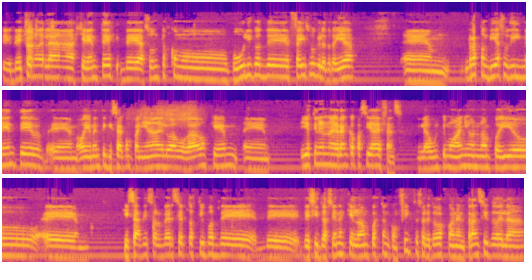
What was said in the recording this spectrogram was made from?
Sí, de hecho, Claro. una de las gerentes de asuntos como públicos de Facebook el otro día eh, respondía sutilmente, eh, obviamente quizá acompañada de los abogados, que eh, ellos tienen una gran capacidad de defensa. En los últimos años no han podido eh, quizás disolver ciertos tipos de, de, situaciones que lo han puesto en conflicto, sobre todo con el tránsito de la,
